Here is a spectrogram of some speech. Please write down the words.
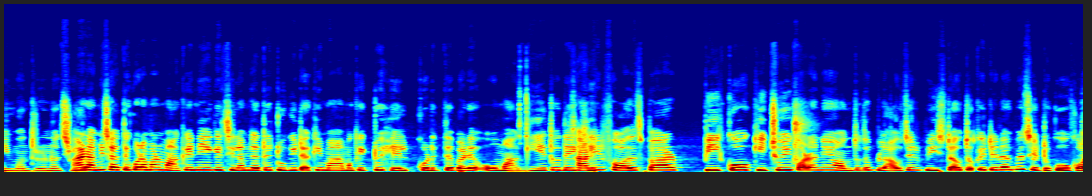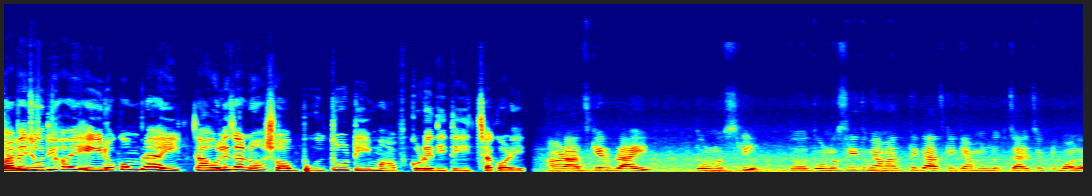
নিমন্ত্রণও ছিল। আর আমি সাথে করে আমার মাকে নিয়ে গেছিলাম, যাতে টুকিটাকি মা আমাকে একটু হেল্প করে দিতে পারে। ও মা গিয়ে তো দেখি। শাড়ির ফলস পার পিকো কিছুই করা নেই অন্তত ব্লাউজের পিসটাও তো কেটে রাখবে সেটুকুও করে তবে যদি হয় এই রকম ব্রাইড তাহলে যেন সব ভুল ত্রুটি মাফ করে দিতে ইচ্ছা করে। আমার আজকের ব্রাইট তনুশ্রী। তো তনুশ্রী তুমি আমার থেকে আজকে কেমন লুক চাইছো একটু বলো?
